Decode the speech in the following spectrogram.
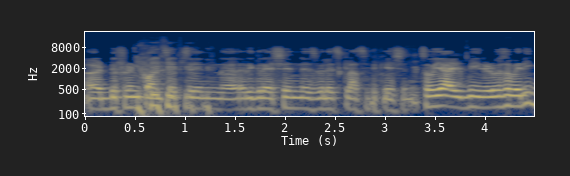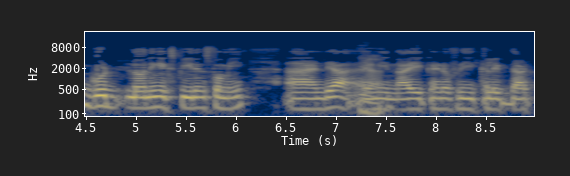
uh, different concepts in uh, regression as well as classification. So yeah i mean it was a very good learning experience for me. And yeah, Yeah. i mean i kind of recollect that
